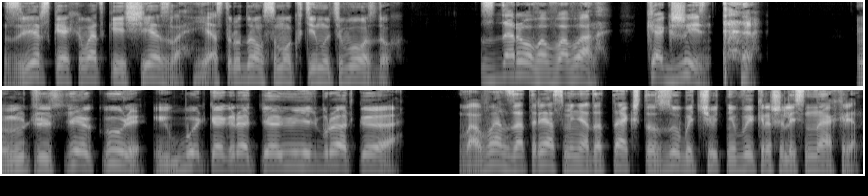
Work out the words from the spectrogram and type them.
Зверская хватка исчезла, я с трудом смог втянуть воздух. «Здорово, Вован! Как жизнь?» «Лучше всех, хули! Ебать, как рад тебя видеть, братка!» Вован затряс меня да так, что зубы чуть не выкрашились нахрен.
